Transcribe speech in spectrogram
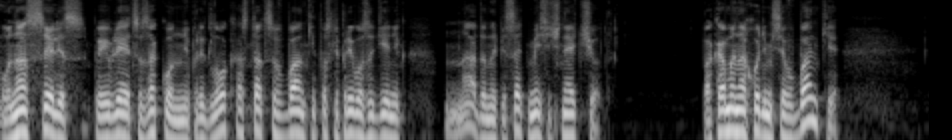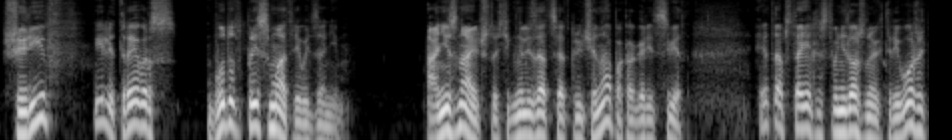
У нас с Элис появляется законный предлог остаться в банке после привоза денег. Надо написать месячный отчет. Пока мы находимся в банке, шериф или Треворс будут присматривать за ним. Они знают, что сигнализация отключена, пока горит свет. Это обстоятельство не должно их тревожить.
